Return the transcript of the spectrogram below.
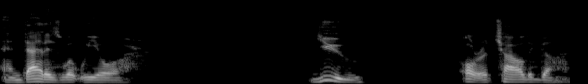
And that is what we are. You are a child of God.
